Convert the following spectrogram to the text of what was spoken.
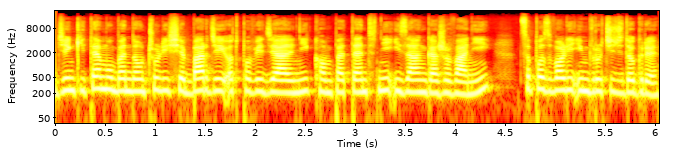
Dzięki temu będą czuli się bardziej odpowiedzialni, kompetentni i zaangażowani, co pozwoli im wrócić do gry.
